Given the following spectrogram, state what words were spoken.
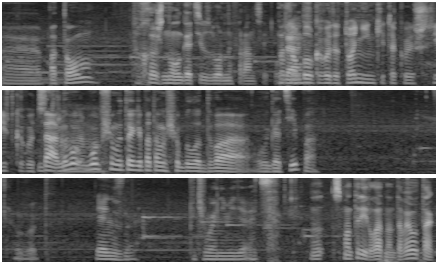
Э, Потом Похоже на логотип сборной Франции. Потом Да. был какой-то тоненький такой шрифт какой-то. Да, ну, в- был. общем, в итоге потом еще было два логотипа. Вот. Я не знаю, почему они меняются. Ну, смотри, ладно, давай вот так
